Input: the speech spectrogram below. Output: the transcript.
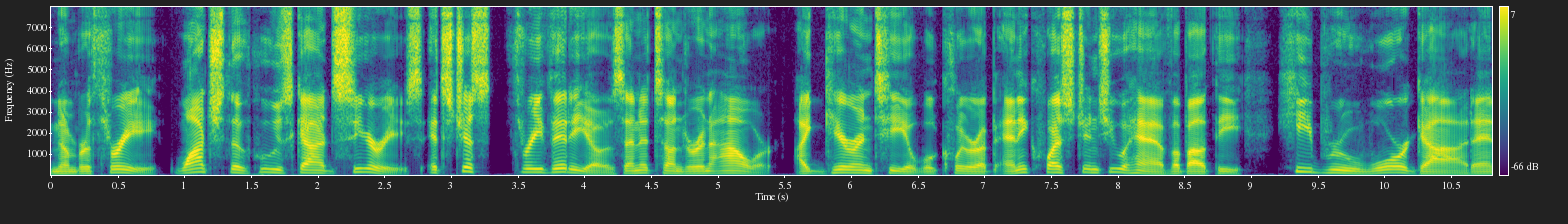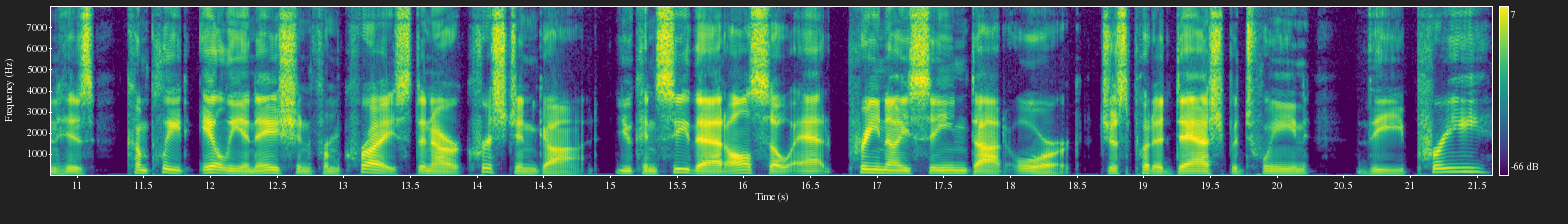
Number three, watch the Who's God series. It's just three videos and it's under an hour. I guarantee it will clear up any questions you have about the Hebrew war god and his complete alienation from Christ and our Christian God. You can see that also at prenicene.org. Just put a dash between the pre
